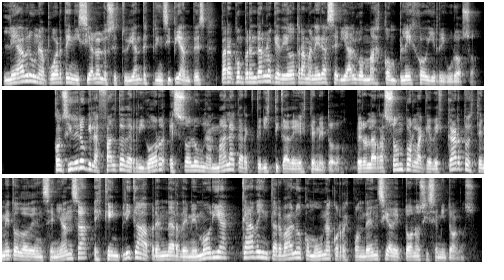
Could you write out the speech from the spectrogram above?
le abre una puerta inicial a los estudiantes principiantes para comprender lo que de otra manera sería algo más complejo y riguroso. Considero que la falta de rigor es solo una mala característica de este método, pero la razón por la que descarto este método de enseñanza es que implica aprender de memoria cada intervalo como una correspondencia de tonos y semitonos.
